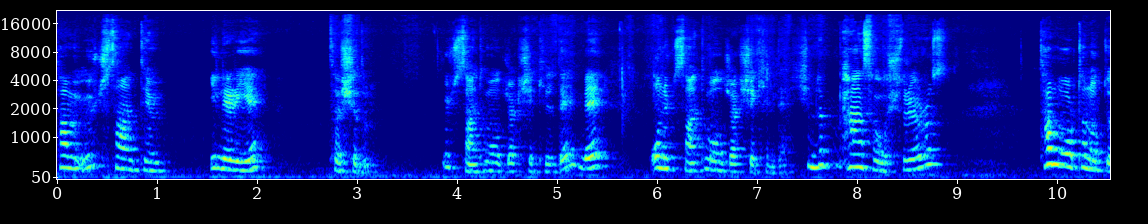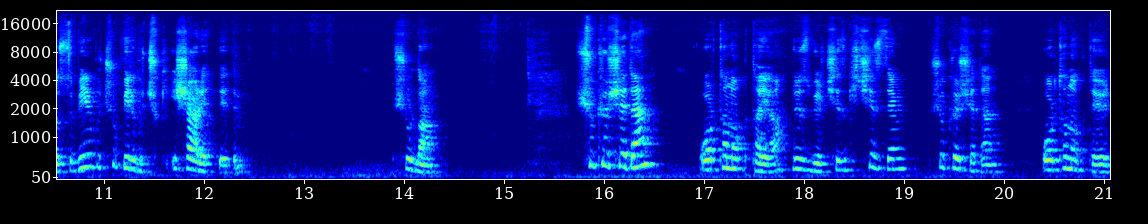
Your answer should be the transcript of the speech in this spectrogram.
tam 3 santim ileriye taşıdım. 3 santim olacak şekilde ve 13 santim olacak şekilde. Şimdi pens oluşturuyoruz. Tam orta noktası 1,5 1,5 işaretledim. Şuradan. Şu köşeden orta noktaya düz bir çizgi çizdim. Şu köşeden orta noktaya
